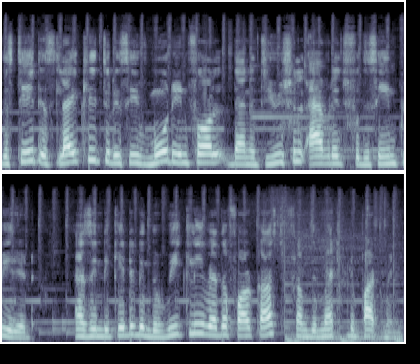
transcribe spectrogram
the state is likely to receive more rainfall than its usual average for the same period, as indicated in the weekly weather forecast from the Met Department.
